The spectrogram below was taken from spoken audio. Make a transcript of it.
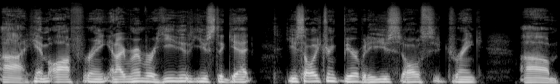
uh, him offering. And I remember he used to get, he used to always drink beer, but he used to also drink um,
